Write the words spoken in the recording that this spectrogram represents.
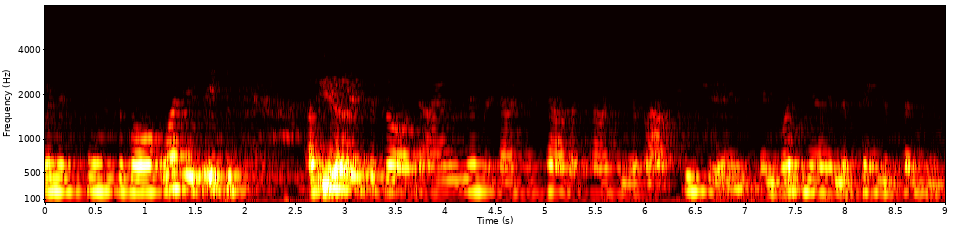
interchangeable? What is, it? a few Yeah. years ago, I remember Dr. Talbot talking about Petra, and, and wasn't that in the frame of something?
